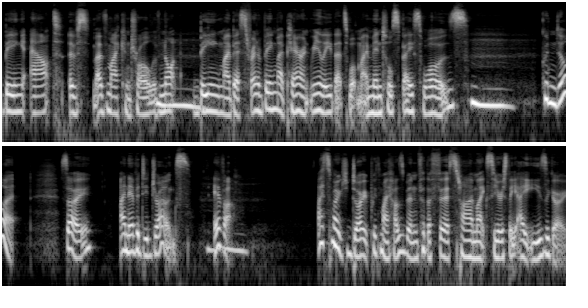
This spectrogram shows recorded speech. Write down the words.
being out of of my control, of not mm. being my best friend, of being my parent, really, that's what my mental space was. Couldn't do it. So I never did drugs ever. I smoked dope with my husband for the first time, like seriously, eight years ago.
